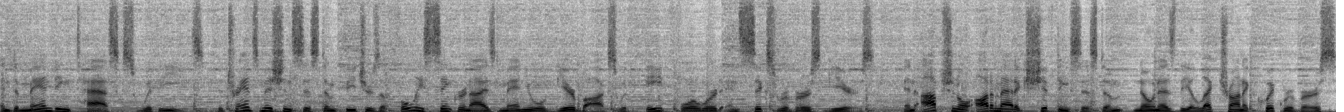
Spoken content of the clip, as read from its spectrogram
and demanding tasks with ease. The transmission system features a fully synchronized manual gearbox with 8 forward and 6 reverse gears. An optional automatic shifting system, known as the Electronic Quick Reverse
